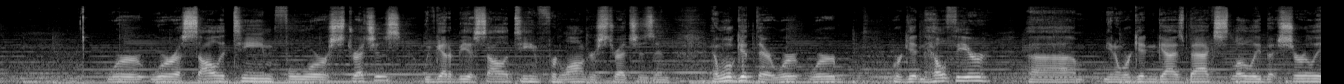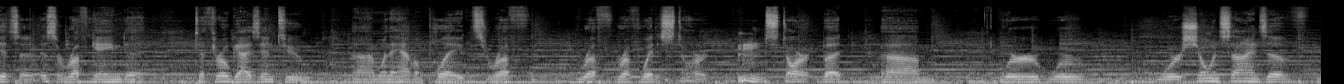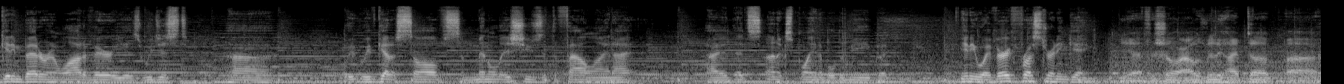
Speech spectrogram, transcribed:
we're we're a solid team for stretches. We've got to be a solid team for longer stretches, and and we'll get there. We're we're we're getting healthier. Um, you know, we're getting guys back slowly but surely. It's a it's a rough game to to throw guys into um, when they haven't played. It's a rough rough rough way to start start, but um, we're we're we're showing signs of getting better in a lot of areas. We just uh, we, have got to solve some mental issues at the foul line. I, I that's unexplainable to me, but anyway, very frustrating game. Yeah, for sure. I was really hyped up. Uh,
